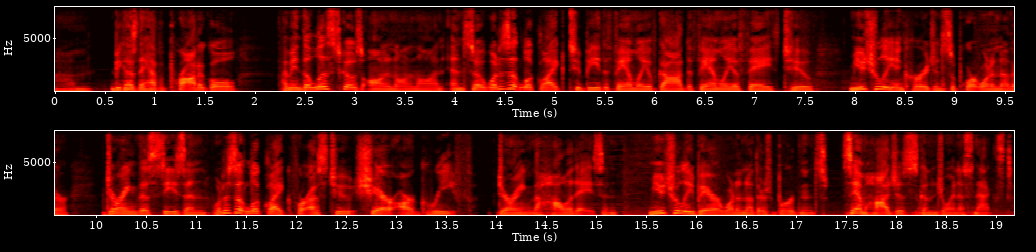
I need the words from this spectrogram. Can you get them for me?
um, because they have a prodigal. I mean, the list goes on and on and on. And so, what does it look like to be the family of God, the family of faith, to mutually encourage and support one another during this season? What does it look like for us to share our grief during the holidays and mutually bear one another's burdens? Sam Hodges is going to join us next.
